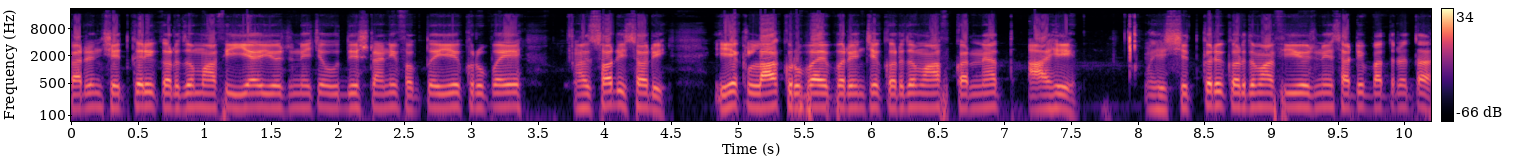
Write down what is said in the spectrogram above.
कारण शेतकरी कर्जमाफी या योजनेच्या उद्दिष्टाने फक्त एक रुपये सॉरी सॉरी एक लाख रुपयापर्यंतचे कर्ज माफ करण्यात आहे. शेतकरी कर्जमाफी योजनेसाठी पात्रता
